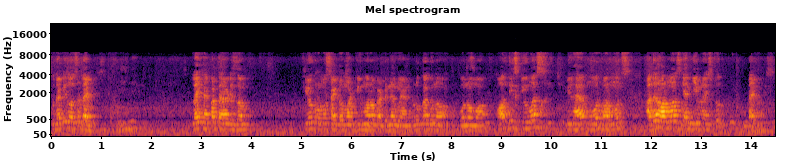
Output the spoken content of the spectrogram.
So that is also diabetes. Like hyperthyroidism, pheochromocytoma, tumor of adrenal gland, glucagonoma, all these tumors will have more hormones. Other hormones can give rise to diabetes.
